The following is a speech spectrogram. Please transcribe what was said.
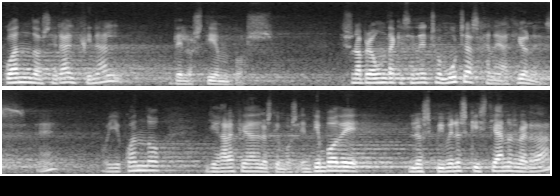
¿Cuándo será el final de los tiempos? Es una pregunta que se han hecho muchas generaciones. ¿eh? Oye, ¿cuándo llegar al final de los tiempos. En tiempo de los primeros cristianos, ¿verdad?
